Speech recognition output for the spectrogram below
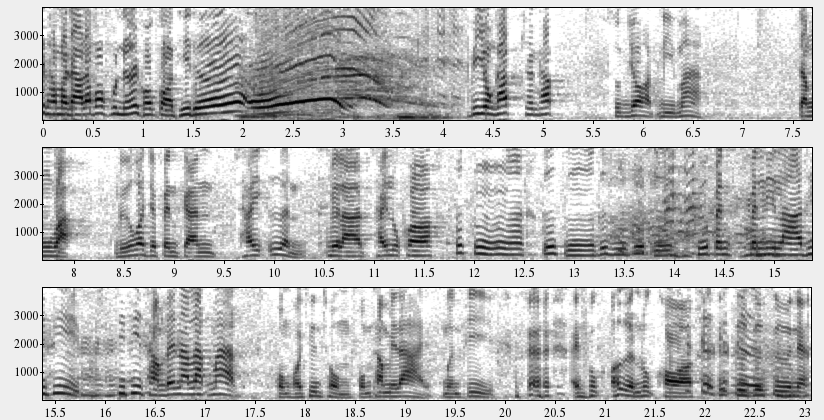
ไม่ธรรมดาแล้วพ่อคุณเนิร์ดขอกอดทีเถอะโอ้ยพี่ยงครับ เชิญครับ สุดยอดดีมาก จังหวะ หรือว่าจะเป็นการใช้เอื้อน เวลาใช้ลูกคอกึกกึกกึกกึกกึกกึกกึกกึกคือเป็นเป็นลีลาที่พี่ที่พี่ทำได้น่ารักมาก ผมขอชื่นชม ผมทำไม่ได้เหมือนพี่ ไอ้ลูกเอื้อนลูกคอกึกกึกกึกกึกกึกเนี่ย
